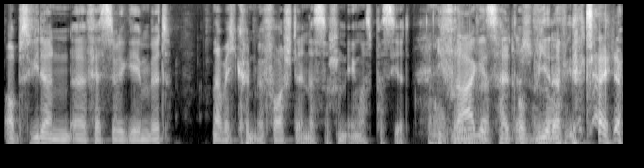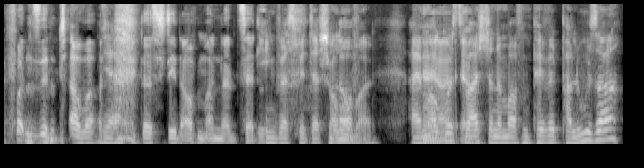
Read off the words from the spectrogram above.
ob es wieder ein äh, Festival geben wird. Aber ich könnte mir vorstellen, dass da schon irgendwas passiert. Oh, Die Frage ist halt, da ob wir da laufen. wieder Teil davon sind, aber Ja. das steht auf dem anderen Zettel. Irgendwas wird da schon Schauen laufen. mal. Im Ja, August ja. war ich dann nochmal auf dem Pivot Palooza,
